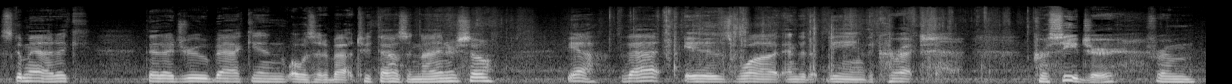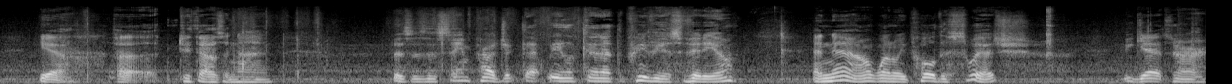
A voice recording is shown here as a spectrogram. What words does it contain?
schematic that I drew back in, what was it, about 2009 or so? Yeah, that is what ended up being the correct procedure from, yeah, uh, 2009. This is the same project that we looked at at the previous video. And now, when we pull the switch, we get our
